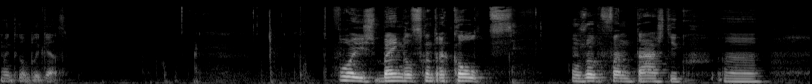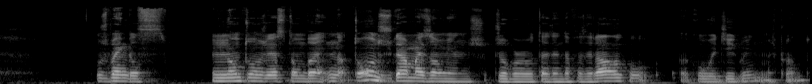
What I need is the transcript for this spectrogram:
Muito complicado. Depois, Bengals contra Colts. Um jogo fantástico. Uh, os Bengals não estão a jogar tão bem. Estão a jogar mais ou menos. Joe Burrow está a tentar fazer algo com o AJ Green, mas pronto.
